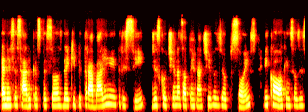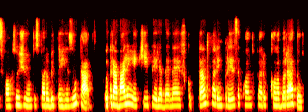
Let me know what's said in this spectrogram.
é necessário que as pessoas da equipe trabalhem entre si, discutindo as alternativas e opções e coloquem seus esforços juntos para obter resultados. O trabalho em equipe ele é benéfico tanto para a empresa quanto para o colaborador.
